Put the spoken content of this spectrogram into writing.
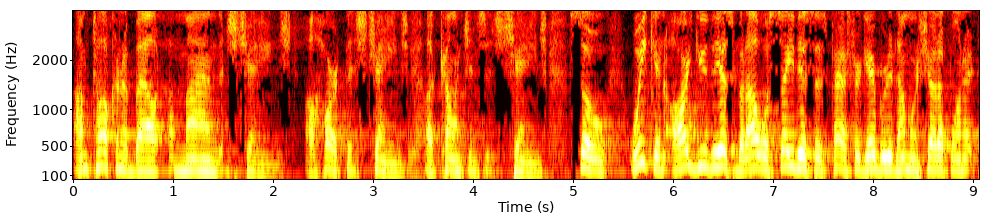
I'm talking about a mind that's changed, a heart that's changed, a conscience that's changed. So we can argue this, but I will say this as Pastor Gabriel did. I'm going to shut up on it.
